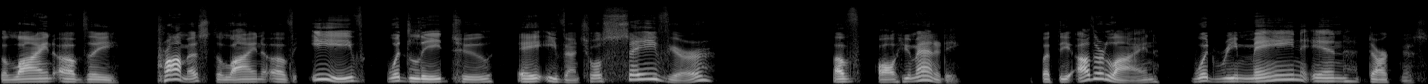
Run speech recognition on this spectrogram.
the line of the promise, the line of Eve, would lead to a eventual savior of all humanity. But the other line would remain in darkness.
